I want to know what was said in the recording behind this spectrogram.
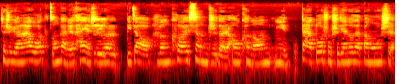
就是原来我总感觉他也是一个比较文科性质的，然后可能你大多数时间都在办公室，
